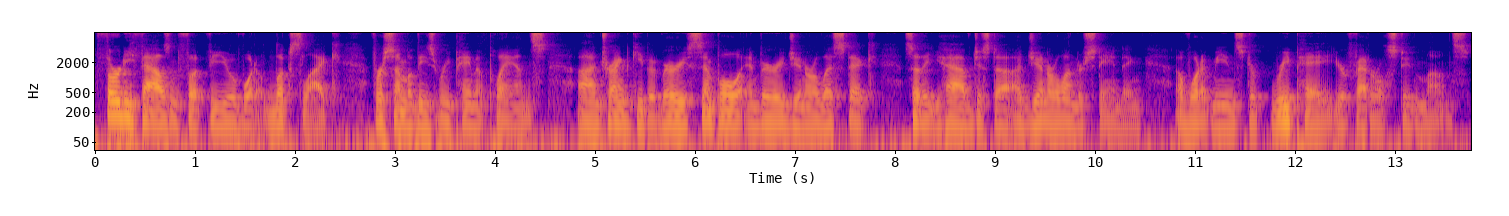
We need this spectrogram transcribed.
30,000 foot view of what it looks like for some of these repayment plans uh, and trying to keep it very simple and very generalistic so that you have just a, a general understanding of what it means to repay your federal student loans.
